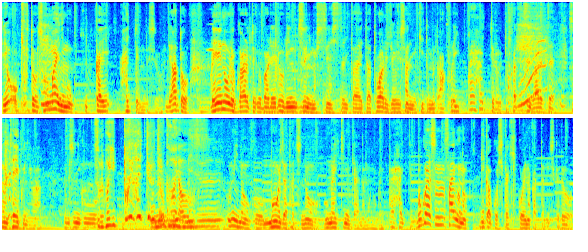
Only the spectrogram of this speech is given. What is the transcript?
でよく聞くとその前にもう一回入ってるんですよ。であと霊能力あると呼ばれるリング2にも出演していただいたとある女優さんに聞いてもらうと「あこれいっぱい入ってる」とかって言われて、そのテイクには要するにこうそれいっぱい入ってるっての怖いな水海のこう亡者たちのうめきみたいなものがいっぱい入ってる。僕はその最後の「リカコ」しか聞こえなかったんですけど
